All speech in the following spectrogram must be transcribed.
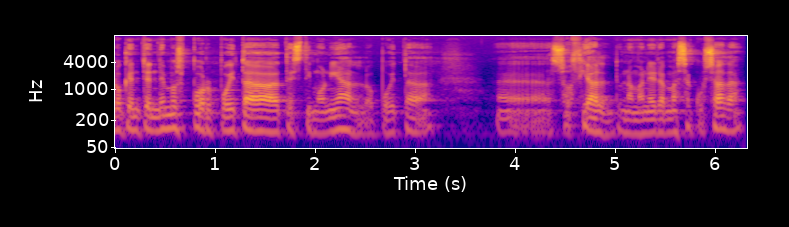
lo que entendemos por poeta testimonial o poeta eh, social, de una manera más acusada,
